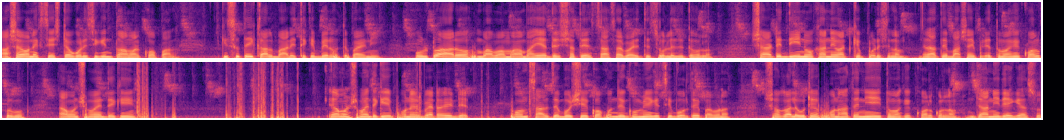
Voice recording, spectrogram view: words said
আসার অনেক চেষ্টাও করেছি, কিন্তু আমার কপাল কিছুতেই কাল বাড়ি থেকে বের হতে পারিনি। উল্টো আরও বাবা মা ভাইয়াদের সাথে চাচার বাড়িতে চলে যেতে হলো। সারাটি দিন ওখানে আটকে পড়েছিলাম। রাতে বাসায় ফিরে তোমাকে কল করব। এমন সময় দেখি, এমন সময় দেখি ফোনের ব্যাটারি ডেড। ফোন চার্জে বসিয়ে কখন যে ঘুমিয়ে গেছি বলতেই পারব না। সকালে উঠে ফোন হাতে নিয়েই তোমাকে কল করলাম। জানি রেগে আসো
